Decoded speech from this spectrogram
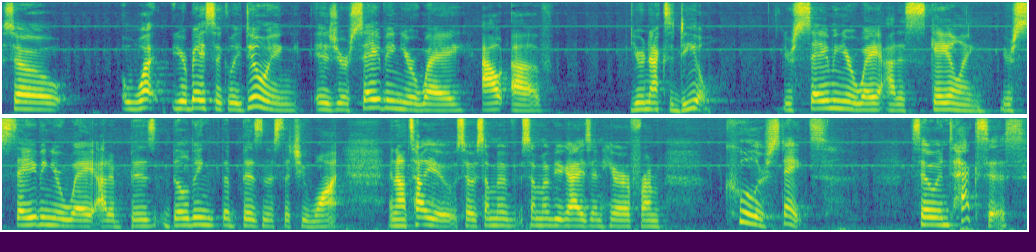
So, what you're basically doing is you're saving your way out of your next deal. You're saving your way out of scaling. You're saving your way out of biz- building the business that you want. And I'll tell you, so some of some of you guys in here are from cooler states. So in Texas,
